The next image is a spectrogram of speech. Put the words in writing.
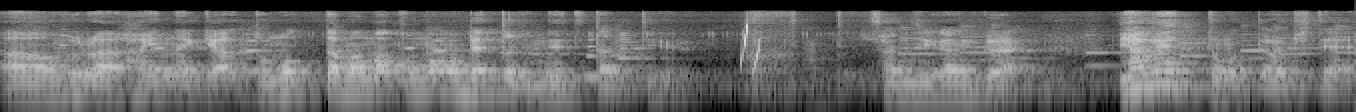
ああお風呂入んなきゃと思ったままこのままベッドで寝てたっていう。3時間くらい。やべっと思って起きて。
